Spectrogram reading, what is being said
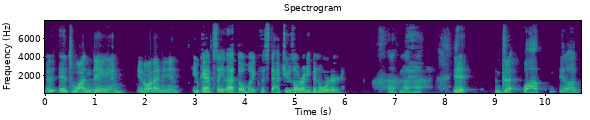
it, it's one game. You know what I mean? You can't say that though, Mike. The statue's already been ordered. it, the, well, you know,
